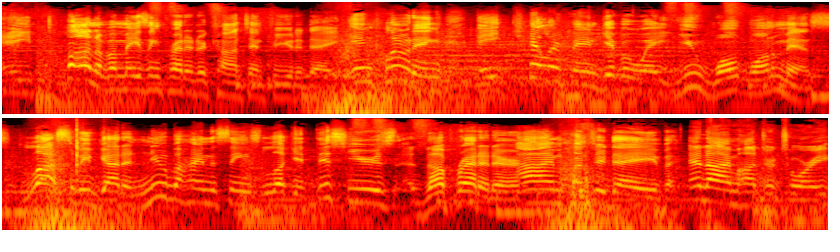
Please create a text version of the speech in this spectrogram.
a ton of amazing Predator content for you today, including a killer fan giveaway you won't want to miss. Plus, we've got a new behind the scenes look at this year's The Predator. I'm Hunter Dave. And I'm Hunter Tori.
